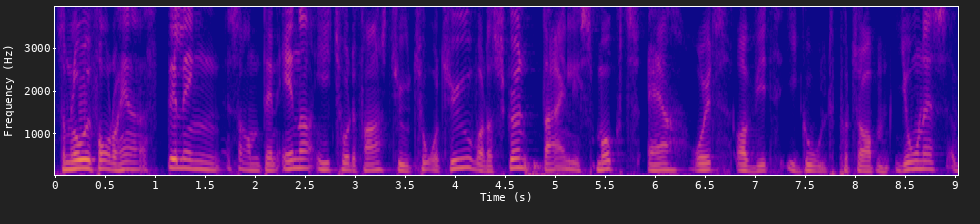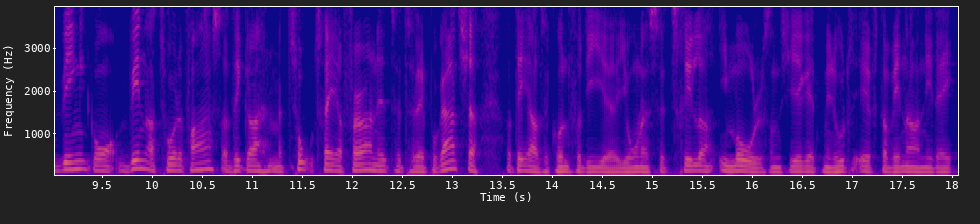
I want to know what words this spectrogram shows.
Som lovet får du her stillingen, som den ender i Tour de France 2022, hvor der skønt, dejligt, smukt er rødt og hvidt i gult på toppen. Jonas Vingegaard vinder Tour de France, og det gør han med 2.43 ned til Tadej Pogacar, og det er altså kun fordi øh, Jonas øh, triller i mål, sådan cirka et minut efter vinderen i dag.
